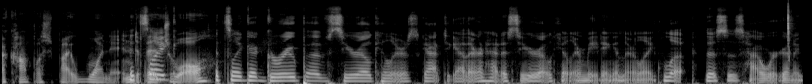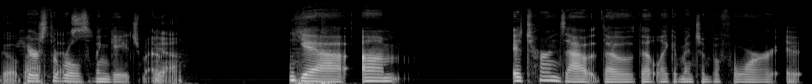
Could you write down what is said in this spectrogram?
accomplished by one like- individual. It's like a group of serial killers got together and had a serial killer meeting, and they're like, "Look, this is how we're gonna go about Here's the this." rules of engagement. Yeah, yeah um it turns out though that like i mentioned before it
